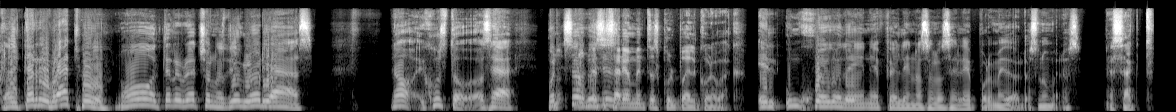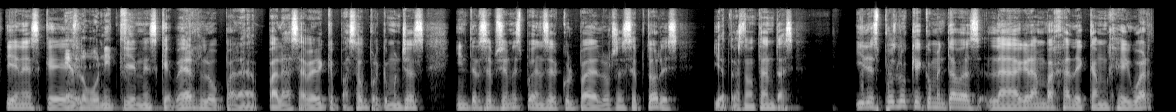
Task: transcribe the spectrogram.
El Terry Bracho. No, el Terry Bracho nos dio glorias. No, justo, o sea, por no, eso no necesariamente es culpa del coreback. el- un juego de NFL no solo se lee por medio de los números. Exacto. Tienes que, es lo bonito. tienes que verlo para, para saber qué pasó, porque muchas intercepciones pueden ser culpa de los receptores y otras no tantas. Y después lo que comentabas, la gran baja de Cam Hayward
